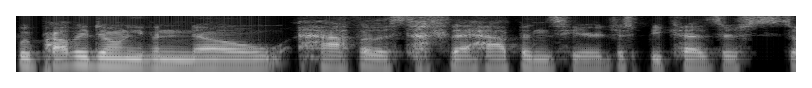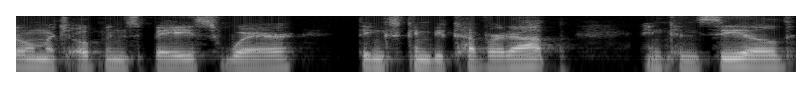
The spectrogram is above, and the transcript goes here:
We probably don't even know half of the stuff that happens here just because there's so much open space where things can be covered up and concealed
